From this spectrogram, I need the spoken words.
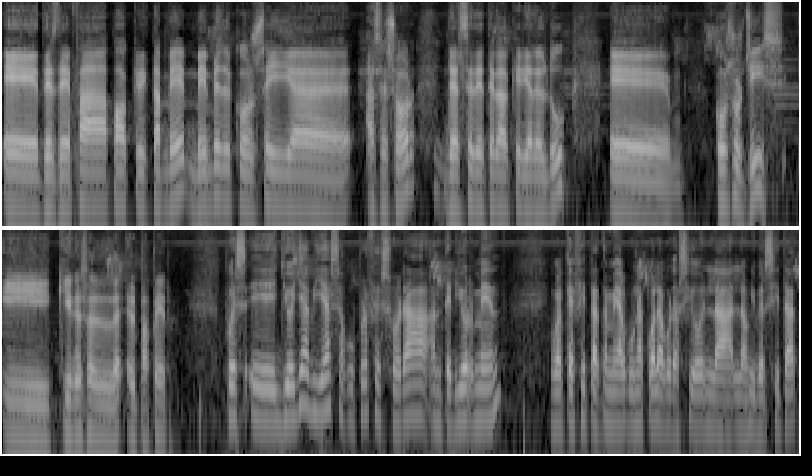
eh, des de fa poc, crec també, membre del Consell eh, Assessor del CDT l'Alqueria del Duc, eh, com sorgís i quin és el, el paper? pues, eh, jo ja havia sigut professora anteriorment, igual que he fet també alguna col·laboració en la, la universitat,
